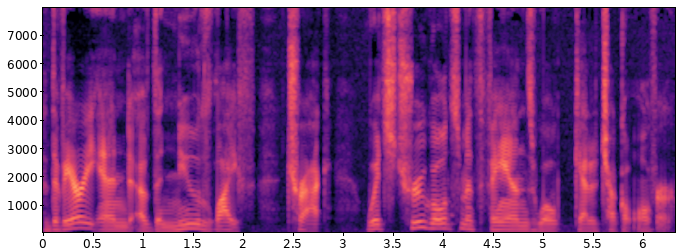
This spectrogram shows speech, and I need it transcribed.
at the very end of the New Life track, which true Goldsmith fans will get a chuckle over.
